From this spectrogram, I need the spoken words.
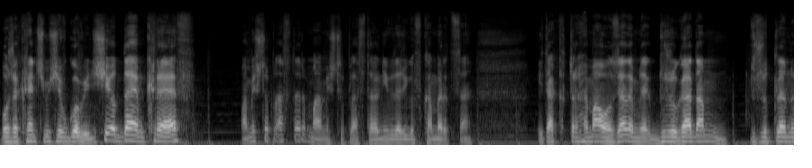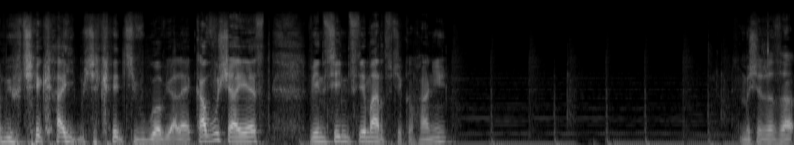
Boże, kręci mi się w głowie. Dzisiaj oddałem krew. Mam jeszcze plaster? Mam jeszcze plaster, ale nie widać go w kamerce. I tak trochę mało zjadam, jak dużo gadam, dużo tlenu mi ucieka i mi się kręci w głowie, ale kawusia jest, więc się nic nie martwcie, kochani. Myślę, że za,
